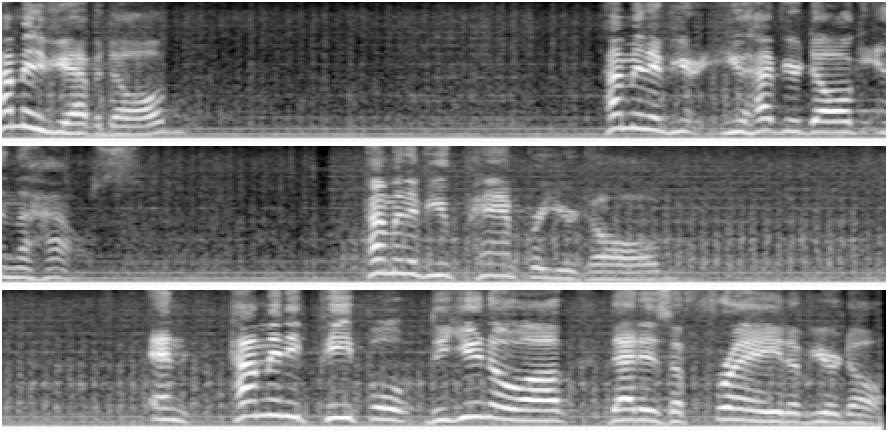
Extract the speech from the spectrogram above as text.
how many of you have a dog? How many of you, you have your dog in the house? How many of you pamper your dog? And how many people do you know of that is afraid of your dog?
